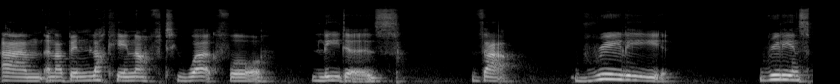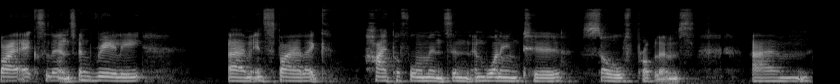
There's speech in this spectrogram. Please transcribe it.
Um, and I've been lucky enough to work for leaders that really, really inspire excellence and really um, inspire like high performance and, and wanting to solve problems. Um,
